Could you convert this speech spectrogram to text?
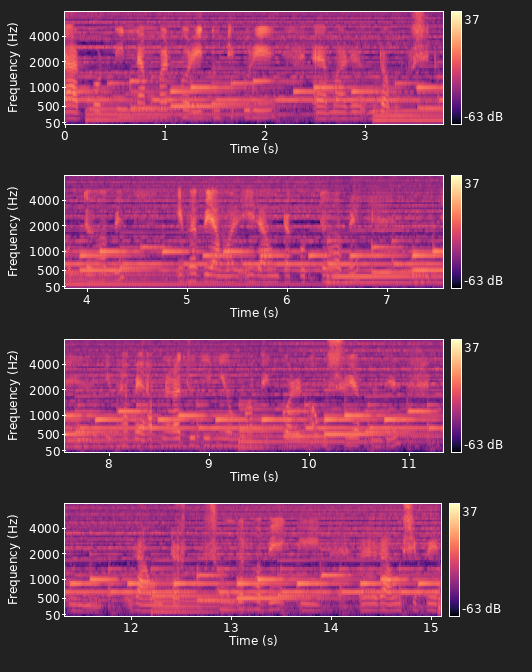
তারপর তিন নাম্বার ঘরে দুটি করে আমার ডবল ক্রোশেট করতে হবে। এভাবে আমার এই রাউন্ডটা করতে হবে। এভাবে আপনারা যদি নিয়ম মাফিক করেন অবশ্যই আপনাদের রাউন্ডটা খুব সুন্দর হবে। একটি রাউন্ড শেপের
